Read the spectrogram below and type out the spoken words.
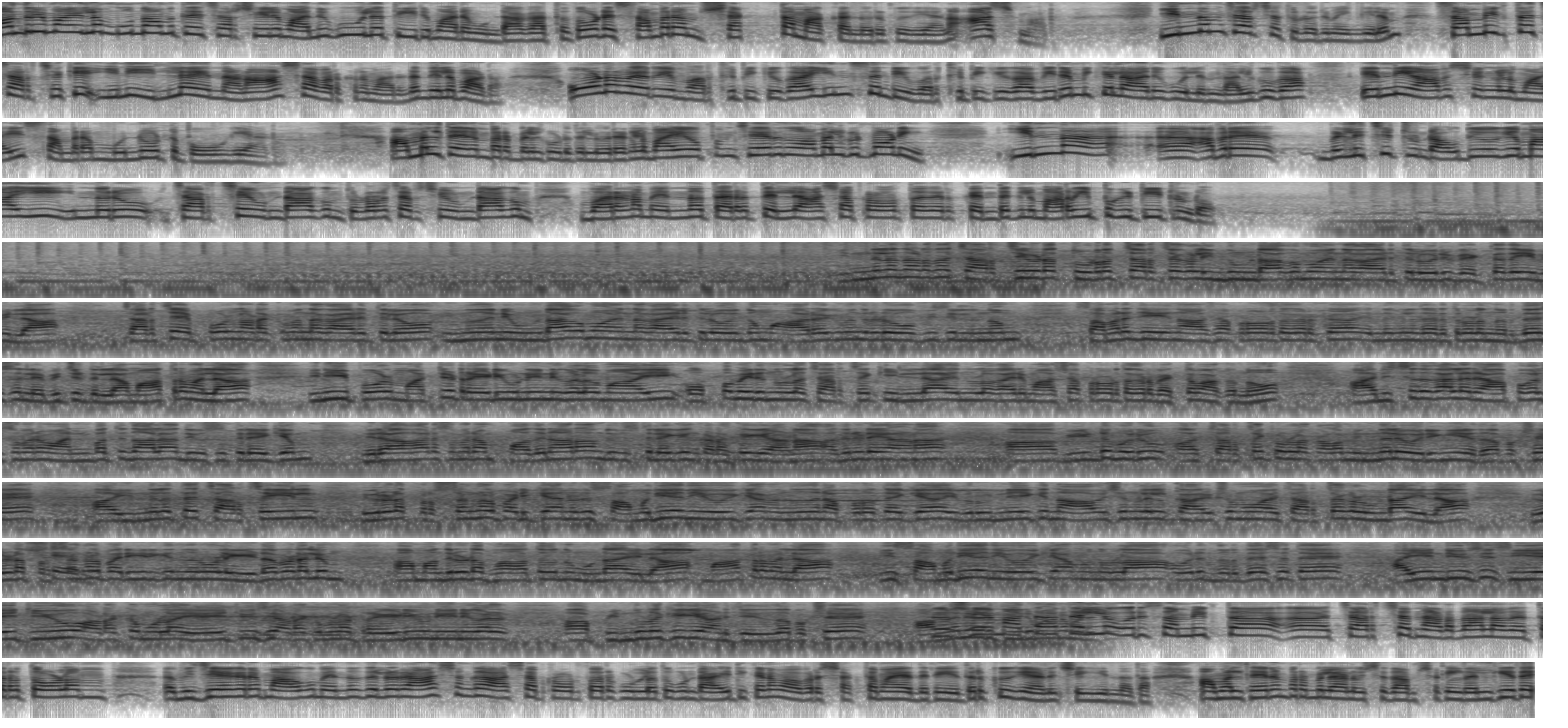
മന്ത്രിയുമായുള്ള മൂന്നാമത്തെ ചർച്ചയിലും അനുകൂല തീരുമാനം ഉണ്ടാകാത്തതോടെ സമരം ശക്തമാക്കാൻ ഒരുക്കുകയാണ് ആശ്മാർ. ഇന്നും ചർച്ച തുടരുമെങ്കിലും സംയുക്ത ചർച്ചയ്ക്ക് ഇനി ഇല്ല എന്നാണ് ആശാ വർക്കർമാരുടെ നിലപാട്. ഓണറേറിയം വർദ്ധിപ്പിക്കുക ഇൻസെന്റീവ് വർദ്ധിപ്പിക്കുക വിരമിക്കൽ ആനുകൂല്യം നൽകുക എന്നീ ആവശ്യങ്ങളുമായി സമരം മുന്നോട്ട് പോവുകയാണ്. അമൽ തേനമ്പറമ്പൽ കൂടുതൽ വിവരങ്ങളുമായി ഒപ്പം ചേരുന്നു. Amal good morning. ഇന്ന് അവരെ വിളിച്ചിട്ടുണ്ട്. ഔദ്യോഗികമായി ഇന്നൊരു ചർച്ചയുണ്ടാകും തുടർ ചർച്ചയുണ്ടാകും വരണം എന്ന തരത്തിൽ ആശാപ്രവർത്തകർക്ക് എന്തെങ്കിലും അറിയിപ്പ് കിട്ടിയിട്ടുണ്ടോ? ഇന്നലെ നടന്ന ചർച്ചയുടെ തുടർ ചർച്ചകൾ ഇന്നുണ്ടാകുമോ എന്ന കാര്യത്തിൽ ഒരു വ്യക്തതയുമില്ല. ചർച്ച എപ്പോൾ നടക്കുമെന്ന കാര്യത്തിലോ ഇന്ന് തന്നെ ഉണ്ടാകുമോ എന്ന കാര്യത്തിലോ ഇന്നും ആരോഗ്യമന്ത്രിയുടെ ഓഫീസിൽ നിന്നും സമരം ചെയ്യുന്ന ആശാപ്രവർത്തകർക്ക് എന്തെങ്കിലും തരത്തിലുള്ള നിർദ്ദേശം ലഭിച്ചിട്ടില്ല. മാത്രമല്ല ഇനിയിപ്പോൾ മറ്റ് ട്രേഡ് യൂണിയനുകളുമായി ഒപ്പമിരുന്നുള്ള ചർച്ചയ്ക്ക് ഇല്ല എന്നുള്ള കാര്യം ആശാപ്രവർത്തകർ വ്യക്തമാക്കുന്നു. അനിശ്ചിതകാല രാപ്പകൽ സമരം അൻപത്തിനാലാം ദിവസത്തിലേക്കും നിരാഹാര സമരം പതിനാറാം ദിവസത്തിലേക്കും കടക്കുകയാണ്. അതിനിടെയാണ് വീണ്ടും ഒരു ചർച്ചയ്ക്കുള്ള കളം ഇന്നലെ ഒരുങ്ങിയത്. പക്ഷേ ഇന്നലത്തെ ചർച്ചയിൽ ഇവരുടെ പ്രശ്നങ്ങൾ പഠിക്കാൻ ഒരു സമിതിയെ നിയോഗിക്കാം എന്നതിനപ്പുറത്തേക്ക് ഇവർ ഉന്നയിക്കുന്ന ആവശ്യങ്ങളിൽ കാര്യക്ഷമമായ ചർച്ചകൾ ഉണ്ടായില്ല. ഇവരുടെ പ്രശ്നങ്ങൾ പരിഹരിക്കുന്നതിനുള്ള ഇടപെടലും ആ, മന്ത്രിയുടെ ഭാഗത്തു നിന്നും ഉണ്ടായില്ല. മാത്രമല്ല ഈ സമിതിയെ നിയോഗിക്കാമെന്നുള്ള ഒരു നിർദ്ദേശത്തെ I N T U C C I T U അടക്കമുള്ള എ ടി യു സി അടക്കമുള്ള ട്രേഡ് യൂണിയനുകൾ പിന്തുണയ്ക്കുകയാണ് ചെയ്തത്. പക്ഷേ ഒരു അത്തരത്തിൽ ഒരു സംയുക്ത ചർച്ച നടന്നാൽ അത് എത്രത്തോളം വിജയകരമാകും എന്നതിലൊരു ആശങ്ക ആശാപ്രവർത്തകർക്ക് ഉള്ളത് കൊണ്ടായിരിക്കണം അവർ ശക്തമായി അതിനെ എതിർക്കുകയാണ് ചെയ്യുന്നത്. അമൽ തേനംപറമ്പിലാണ് വിശദാംശങ്ങൾ നൽകിയത്.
